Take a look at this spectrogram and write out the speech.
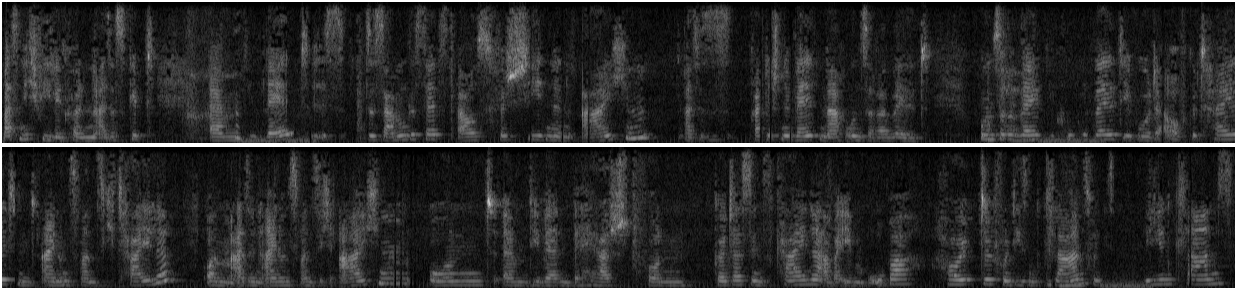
was nicht viele können. Also es gibt, ähm, die Welt ist zusammengesetzt aus verschiedenen Eichen. Also es ist praktisch eine Welt nach unserer Welt. Unsere okay. Welt, die Kugelwelt, die wurde aufgeteilt in 21 Teile, ähm, also in 21 Eichen und ähm, die werden beherrscht von Götter sind es keine, aber eben Oberhäupte von diesen Clans, mhm. von diesen Familienclans.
